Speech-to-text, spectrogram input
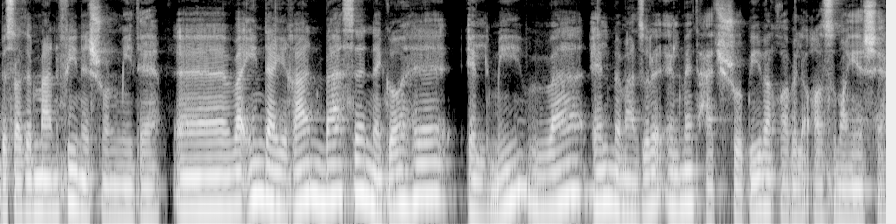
به صورت منفی نشون میده. و این دقیقا بحث نگاه علمی و علم به منظور علم تجربی و قابل آزمایشه.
